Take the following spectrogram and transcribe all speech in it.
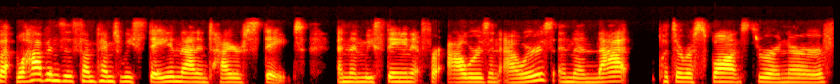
But what happens is sometimes we stay in that entire state and then we stay in it for hours and hours. And then that puts a response through our nerve,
